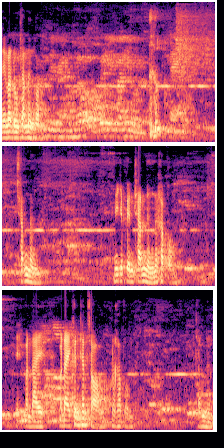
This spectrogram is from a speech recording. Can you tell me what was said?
นี่เราดูชั้นหนึ่งก่อน ชั้นหนึ่ง นี่จะเป็นชั้นหนึ่งนะครับผมนี่บันได บันไดขึ้นชั้นสองนะครับผม ชั้นหนึ่ง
